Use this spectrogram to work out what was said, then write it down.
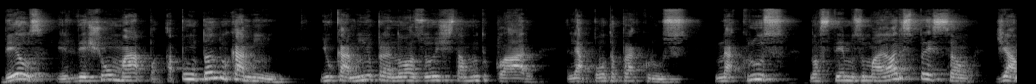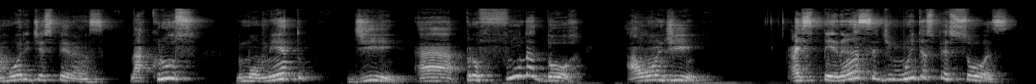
Deus, ele deixou um mapa apontando o caminho, e o caminho para nós hoje está muito claro. Ele aponta para a cruz. E na cruz nós temos a maior expressão de amor e de esperança. Na cruz, no momento de ah, profunda dor, aonde a esperança de muitas pessoas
